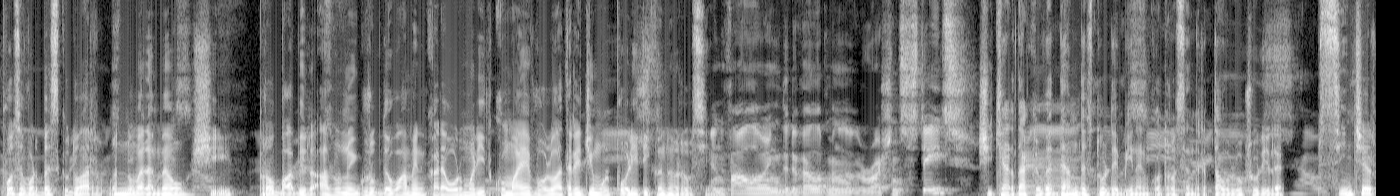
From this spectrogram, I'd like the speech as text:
Pot să vorbesc doar în numele meu și probabil al unui grup de oameni care au urmărit cum a evoluat regimul politic în Rusia. Și chiar dacă vedeam destul de bine încotro se îndreptau lucrurile, sincer,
